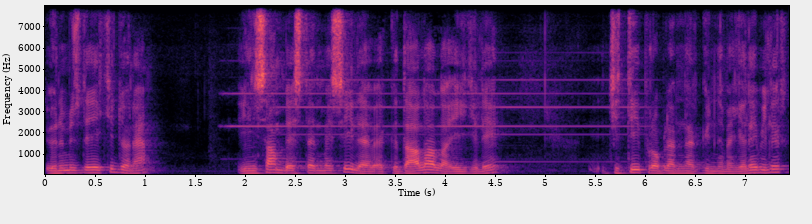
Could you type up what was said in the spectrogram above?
önümüzdeki dönem insan beslenmesiyle ve gıdalarla ilgili ciddi problemler gündeme gelebilir.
